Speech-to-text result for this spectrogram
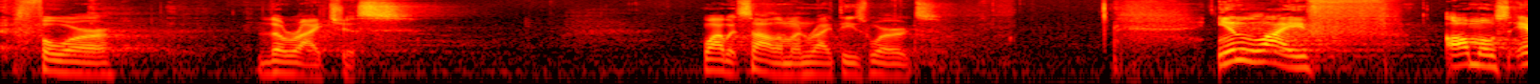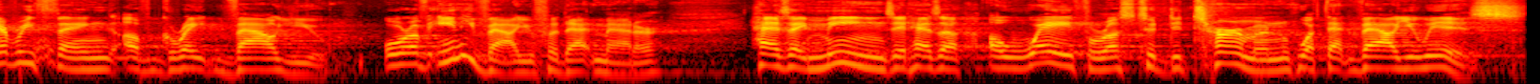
for the righteous. Why would Solomon write these words? In life, almost everything of great value, or of any value for that matter, has a means, it has a, a way for us to determine what that value is.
